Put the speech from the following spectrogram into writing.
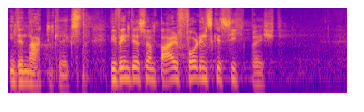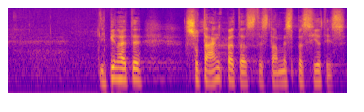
in den Nacken kriegst. Wie wenn dir so ein Ball voll ins Gesicht prescht. Ich bin heute so dankbar, dass das damals passiert ist.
